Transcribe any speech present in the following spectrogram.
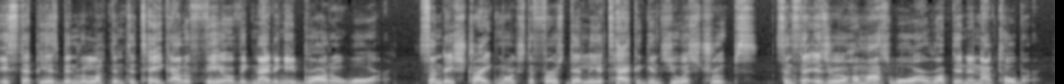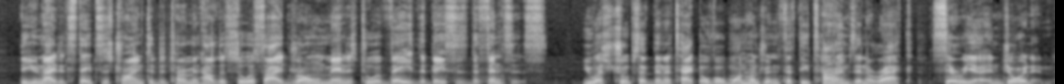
a step he has been reluctant to take out of fear of igniting a broader war. Sunday's strike marks the first deadly attack against U.S. troops since the Israel Hamas war erupted in October. The United States is trying to determine how the suicide drone managed to evade the base's defenses. U.S. troops have been attacked over 150 times in Iraq, Syria, and Jordan,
